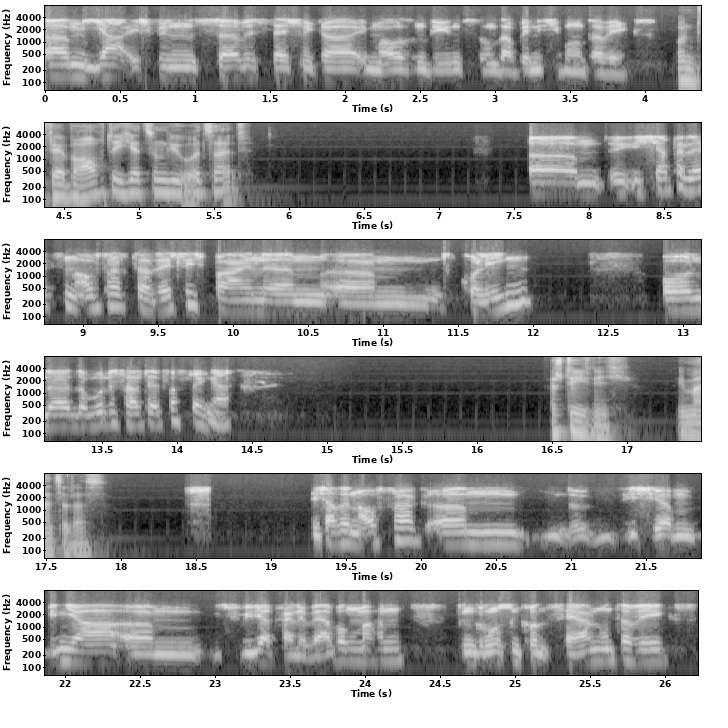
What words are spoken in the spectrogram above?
Ähm, ja, ich bin Servicetechniker im Außendienst und da bin ich immer unterwegs. Und wer braucht dich jetzt um die Uhrzeit? Ähm, ich hatte letzten Auftrag tatsächlich bei einem ähm, Kollegen und äh, da wurde es halt etwas länger. Verstehe ich nicht. Wie meinst du das? Ich hatte einen Auftrag, ähm, ich ähm, bin ja, ähm, ich will ja keine Werbung machen, bin in großen Konzern unterwegs.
